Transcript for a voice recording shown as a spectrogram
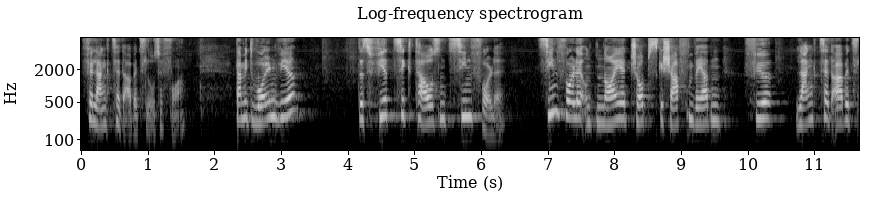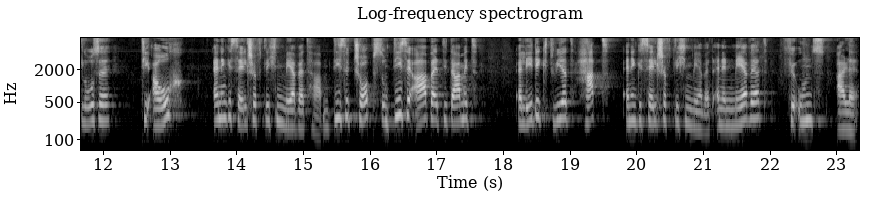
für Langzeitarbeitslose vor. Damit wollen wir, dass 40.000 sinnvolle, sinnvolle und neue Jobs geschaffen werden für Langzeitarbeitslose, die auch einen gesellschaftlichen Mehrwert haben. Diese Jobs und diese Arbeit, die damit erledigt wird, hat einen gesellschaftlichen Mehrwert, einen Mehrwert für uns alle.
